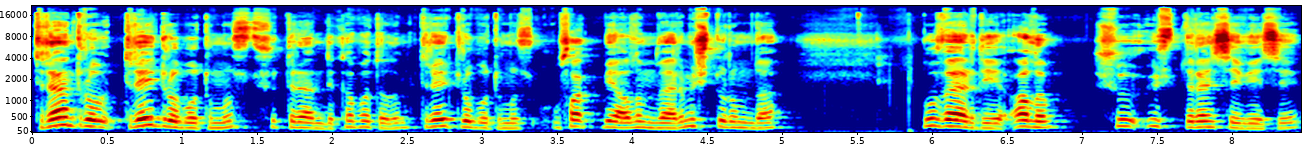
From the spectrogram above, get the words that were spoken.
trend ro trade robotumuz şu trendi kapatalım. Trade robotumuz ufak bir alım vermiş durumda. Bu verdiği alım şu üst direnç seviyesi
